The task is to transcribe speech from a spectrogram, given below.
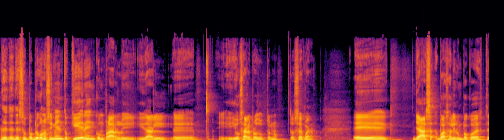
de, su propio conocimiento quieren comprarlo y, dar eh, y usar el producto, ¿no? Entonces, bueno, eh, ya voy a salir un poco de este,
